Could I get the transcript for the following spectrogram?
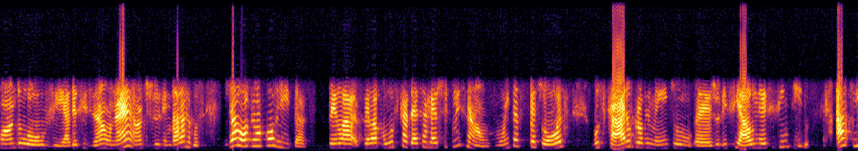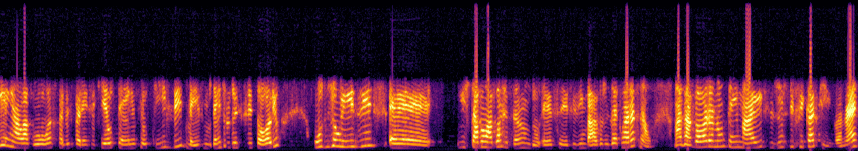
quando houve a decisão, né, antes dos embargos, já houve uma corrida pela, pela busca dessa restituição. Muitas pessoas buscaram provimento é, judicial nesse sentido. Aqui em Alagoas, pela experiência que eu tenho, que eu tive mesmo dentro do escritório, os juízes é, estavam aguardando esse, esses embargos de declaração. Mas agora não tem mais justificativa, né?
